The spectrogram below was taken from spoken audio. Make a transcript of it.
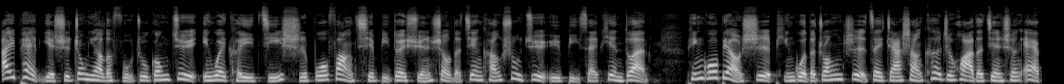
iPad 也是重要的辅助工具，因为可以即时播放且比对选手的健康数据与比赛片段。苹果表示，苹果的装置再加上客制化的健身 App，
